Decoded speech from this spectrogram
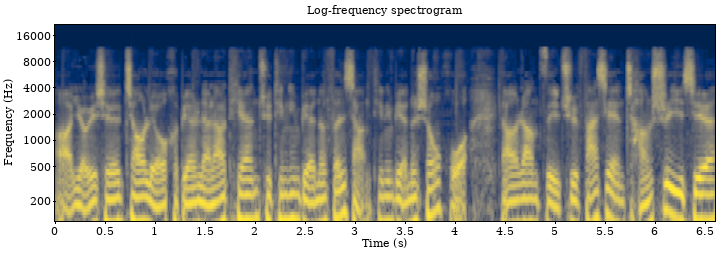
啊有一些交流，和别人聊聊天，去听听别人的分享，听听别人的生活，然后让自己去发现、尝试一些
